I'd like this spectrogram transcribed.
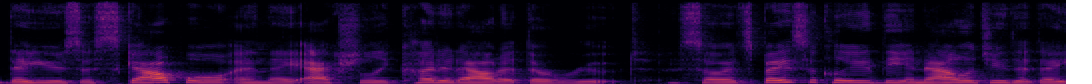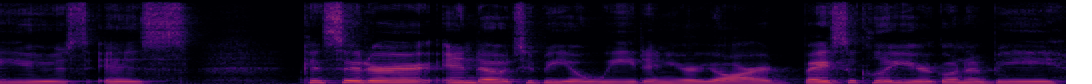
they use a scalpel and they actually cut it out at the root. So it's basically the analogy that they use is consider endo to be a weed in your yard. Basically, you're going to be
